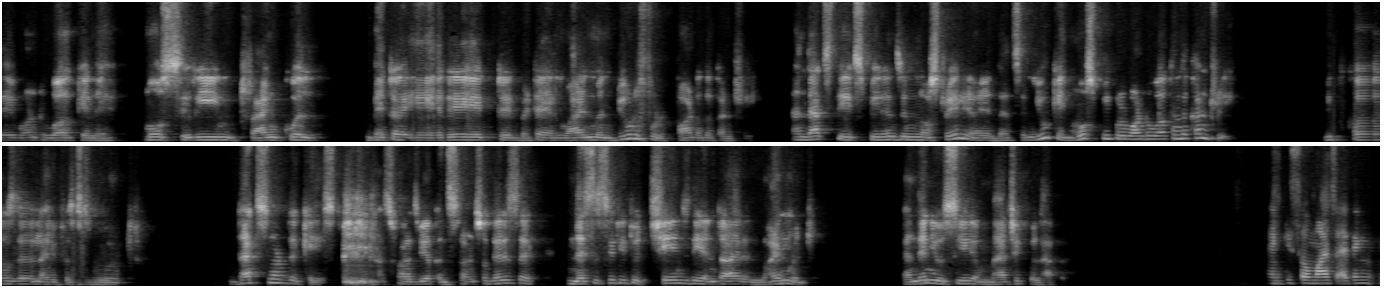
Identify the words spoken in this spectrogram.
they want to work in a more serene, tranquil, better aerated, better environment, beautiful part of the country? And that's the experience in Australia and that's in UK. Most people want to work in the country because their life is good. That's not the case as far as we are concerned. So there is a necessity to change the entire environment. And then you see a magic will happen. Thank you so much. I think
